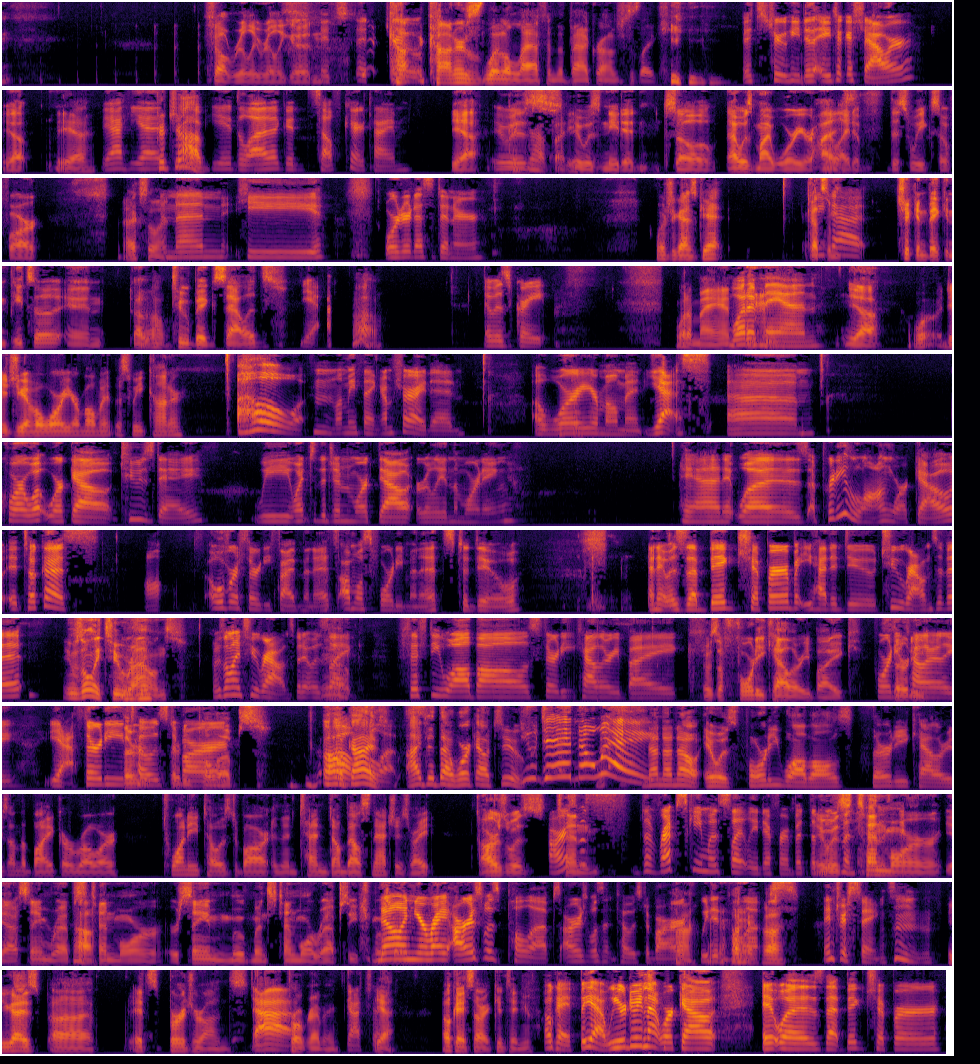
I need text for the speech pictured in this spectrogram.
Felt really, really good. It's it's Con- Connor's little laugh in the background is just like, It's true. He did. He took a shower. Yep. Yeah, Yeah, he had. good job. He had a lot of good self care time. Yeah, it was job, it was needed. So that was my warrior highlight Nice. of this week so far. Excellent. And then he ordered us dinner. What'd you guys get? Got we some got chicken bacon pizza and uh, Oh. two big salads. Yeah. Oh, it was great. what a man. What a man. Yeah. What, did you have a warrior moment this week, Connor? Oh, hmm, let me think. I'm sure I did. A warrior moment. Yes. Um Cora, what workout? Tuesday. We went to the gym and worked out early in the morning. And it was a pretty long workout. It took us over 35 minutes, almost 40 minutes to do. And it was a big chipper, but you had to do two rounds of it. It was only 2 Mhm. rounds. It was only two rounds, but it was Yeah. like 50 wall balls, 30 calorie bike, It was a 40 calorie bike, 40 30 calorie, yeah, 30, 30, toes to 30 bar. pull-ups. Oh, Oh, guys, pull-ups. I did that workout too. You did? No way. No, no, no. It was 40 wall balls, 30 calories on the bike or rower, 20 toes to bar, and then 10 dumbbell snatches, right? Ours was Ours 10 was the rep scheme was slightly different, but the it was 10 were the same. more, yeah, same reps, Oh. 10 more or same movements, 10 more reps each movement. No, and you're right. Ours was pull ups. Ours wasn't toes to bar. Huh. We did pull ups. well. Interesting. Hmm. You guys, uh, it's Bergeron's Ah, programming. gotcha. Yeah. Okay, sorry, continue. Okay, but yeah, we were doing that workout. It was that big chipper,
